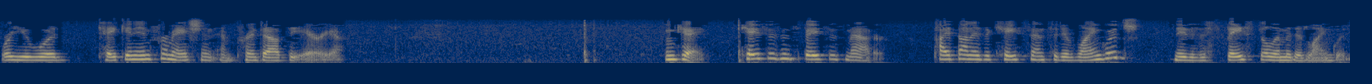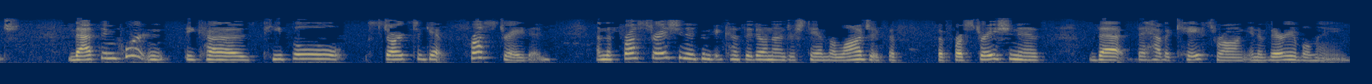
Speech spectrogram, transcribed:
where you would take in information and print out the area. Okay, cases and spaces matter. Python is a case-sensitive language, and it is a space-delimited language. That's important because people start to get frustrated. And the frustration isn't because they don't understand the logic. The, the frustration is that they have a case wrong in a variable name.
